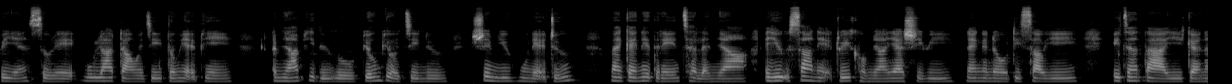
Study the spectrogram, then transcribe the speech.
ပေးရန်ဆိုတဲ့မူလတာဝန်ကြီး၃ရက်အပြင် အများပြည်သူကိုပြုံးပြော်ကြည်နူးရှင်းမြူးမှုနဲ့အတူမှန်ကန်တဲ့သတင်းချက်လက်များအယူအဆနဲ့အတွေးခေါ်များရရှိပြီးနိုင်ငံတော်တည်ဆောက်ရေးအေဂျင့်တာရေးကဏ္ဍ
